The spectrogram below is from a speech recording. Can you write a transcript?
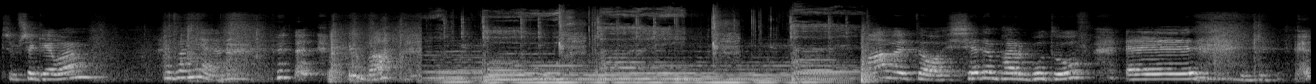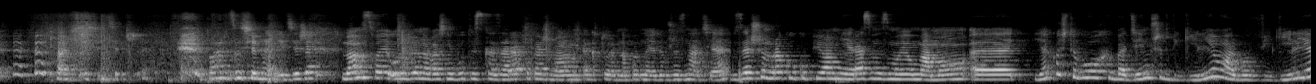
Czy przegięłam? Chyba nie. Chyba. Mamy to. Siedem par butów. Eee... Bardzo się na nie cieszę. Mam swoje ulubione właśnie buty z Kazara, pokażę Wam, e, które na pewno je dobrze znacie. W zeszłym roku kupiłam je razem z moją mamą. E, jakoś to było chyba dzień przed Wigilią albo w Wigilię,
